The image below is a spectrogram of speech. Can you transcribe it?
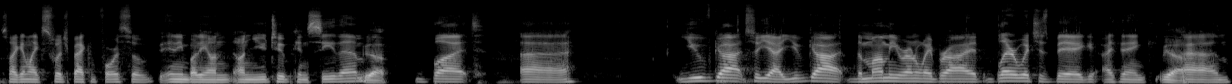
So I can like switch back and forth so anybody on on YouTube can see them. yeah, But uh you've got so yeah, you've got The Mummy, Runaway Bride, Blair Witch is big, I think. yeah. Um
